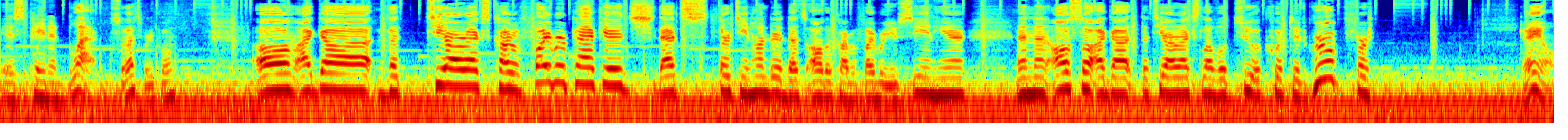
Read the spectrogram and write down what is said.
is painted black. So that's pretty cool. Um, I got the TRX carbon fiber package. That's 1300. That's all the carbon fiber you see in here. And then also I got the TRX level 2 equipped group for... Damn.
